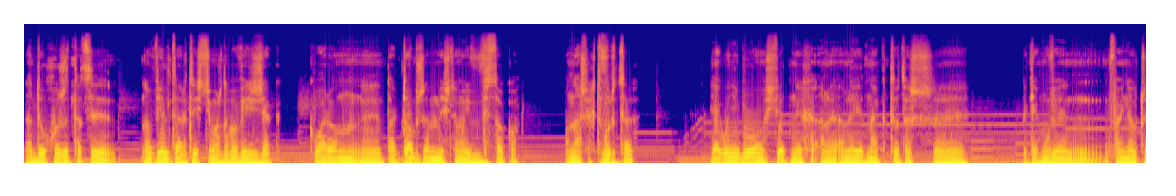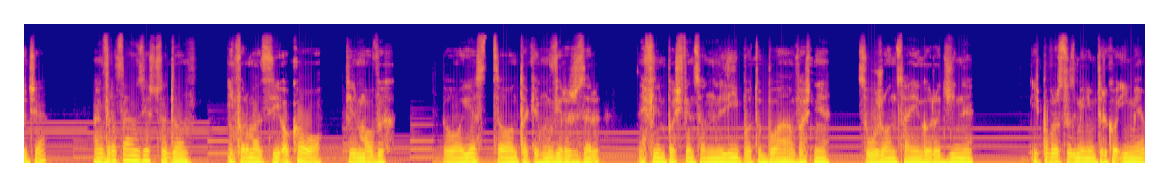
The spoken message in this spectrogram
na duchu, że tacy no wielcy artyści, można powiedzieć, jak Quaron, y, tak dobrze myślą i wysoko o naszych twórcach. Jakby nie było świetnych, ale, ale jednak to też, y, tak jak mówię, fajne uczucie. Wracając jeszcze do informacji około filmowych, to jest to, tak jak mówi reżyser, film poświęcony Lee, bo to była właśnie służąca jego rodziny i po prostu zmienił tylko imię.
